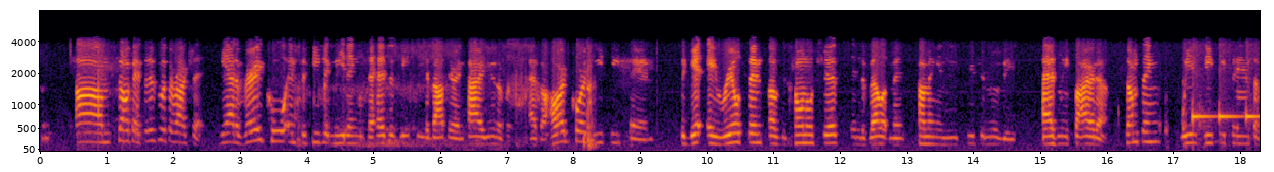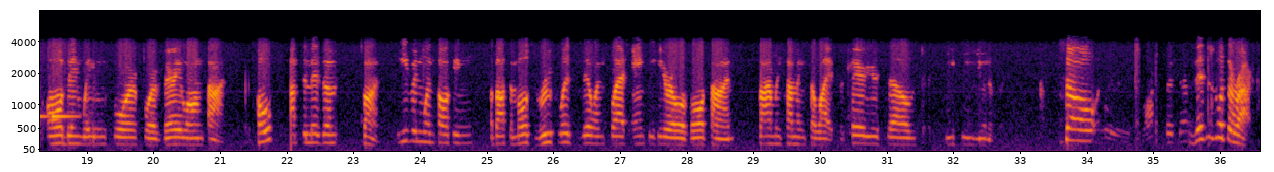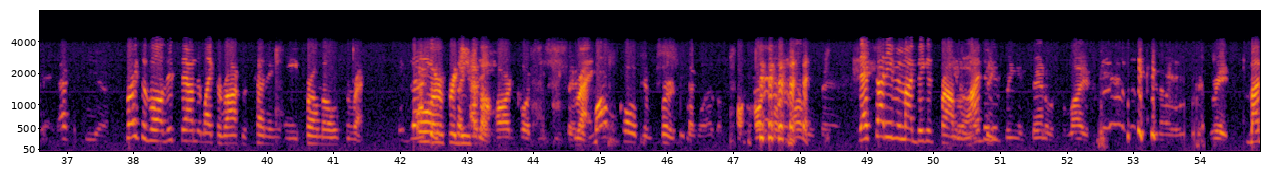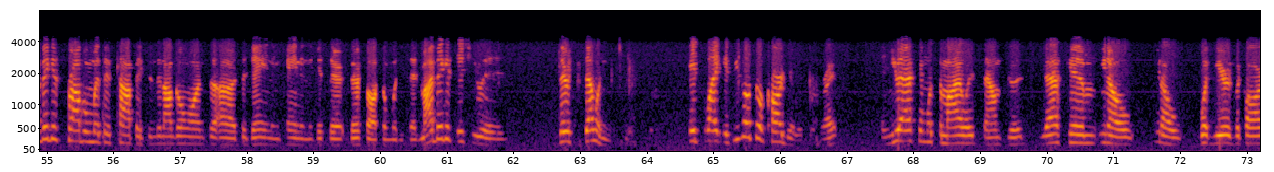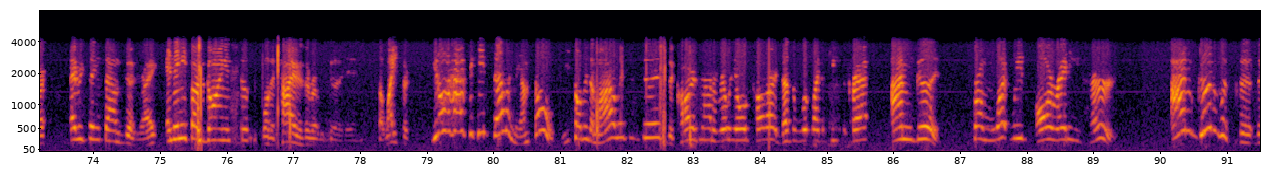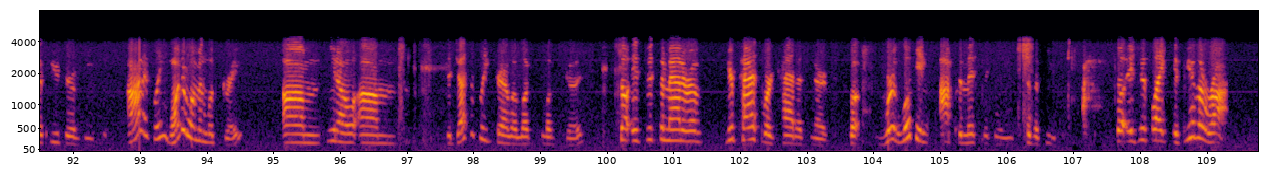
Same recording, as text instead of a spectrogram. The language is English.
Um, so okay, so this is what The Rock said. He had a very cool and strategic meeting with the heads of DC about their entire universe. As a hardcore DC fan, to get a real sense of the tonal shifts and development coming in these future movies has me fired up. Something we DC fans have all been waiting for for a very long time. Hope, optimism, fun. Even when talking about the most ruthless villain slash anti-hero of all time finally coming to life. Prepare yourselves, DC Universe. So, this is what The Rock said. First of all, this sounded like The Rock was cutting a promo for wrestling. Or for like, DC. As a hardcore DC fan. Right. Marvel calls him first. He's like, well, as a hardcore Marvel fan. That's not even my biggest problem. You know, my I think biggest bringing Thanos to life, you know, was great. My biggest problem with this topic, and then I'll go on to uh, to Dane and Kanan to get their their thoughts on what he said. My biggest issue is they're selling this. It's like if you go to a car dealership, right, and you ask him what's the mileage, sounds good. You ask him, you know, you know what year is the car, everything sounds good, right? And then he starts going into, well, the tires are really good and the lights are. You don't have to keep selling me. I'm sold. You told me the mileage is good. The car is not a really old car. It doesn't look like a piece of crap. I'm good. From what we've already heard, I'm good with the the future of DC. Honestly, Wonder Woman looks great. Um, you know, um, the Justice League trailer looks looks good. So it's just a matter of your past work had us nervous, but we're looking optimistically to the future. So it's just like if you're The Rock,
